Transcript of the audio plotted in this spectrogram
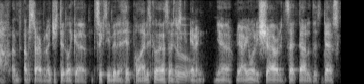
Oh, I'm, I'm but I just did like a 60 minute HIIT Pilates class. And I just, Ooh. and I, yeah, yeah, I only showered and sat down at this desk.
